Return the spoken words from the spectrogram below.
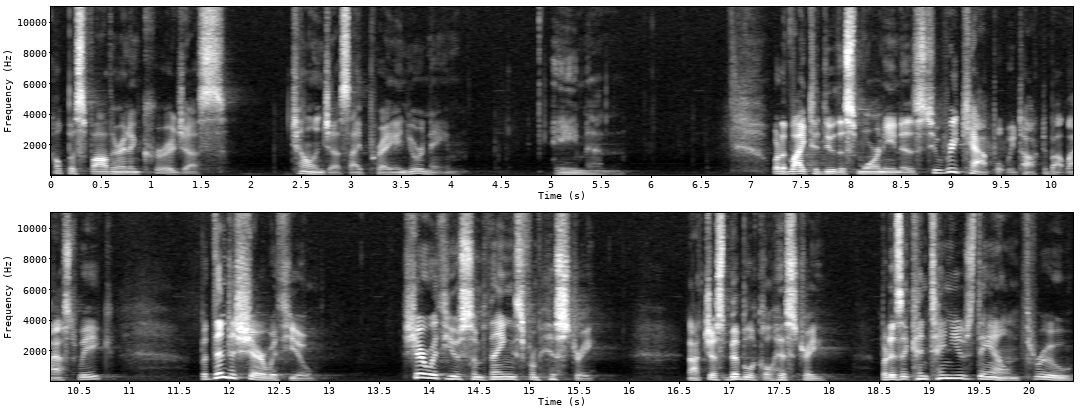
Help us, Father, and encourage us. Challenge us, I pray, in your name. Amen. What I'd like to do this morning is to recap what we talked about last week, but then to share with you, share with you some things from history, not just biblical history, but as it continues down through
